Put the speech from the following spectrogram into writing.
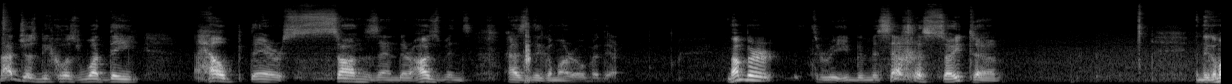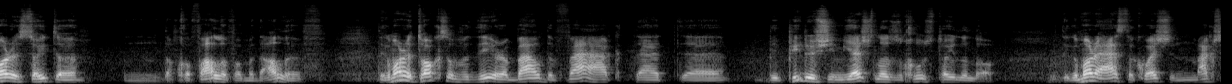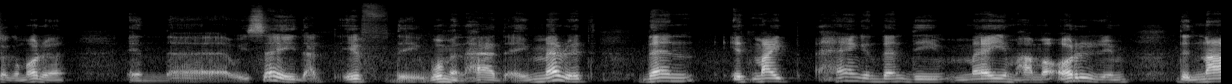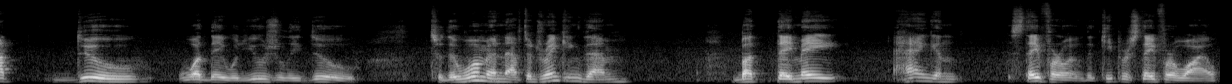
not just because what they help their sons and their husbands, as the Gemara over there. Number three. In the Gemara soita, the Medalef, the Gemara talks over there about the fact that. Uh, B'pirushim yesh lo zuchus. The Gemara asked the question, Maksha Gemara, and uh, we say that if the woman had a merit, then it might hang, and then the Mayim Hama'oririm did not do what they would usually do to the woman after drinking them, but they may hang and stay for a, the keeper stay for a while,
